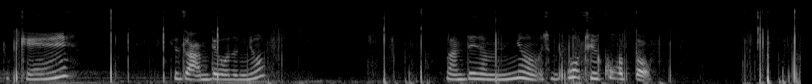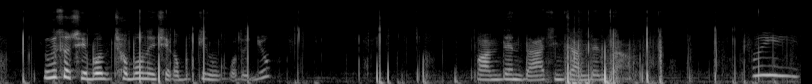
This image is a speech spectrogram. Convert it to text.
이렇게 여기 안 되거든요. 왜안 되냐면요. 어, 될 것 같다. 여기서 저번, 저번에 제가 묶이는 거거든요. 어, 안 된다. 진짜 안 된다. 으이,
